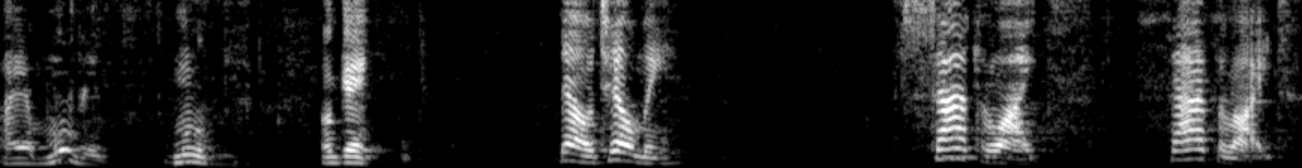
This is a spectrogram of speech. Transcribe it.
I am moving. Moves. Okay. Now tell me. Satellites. Satellites.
